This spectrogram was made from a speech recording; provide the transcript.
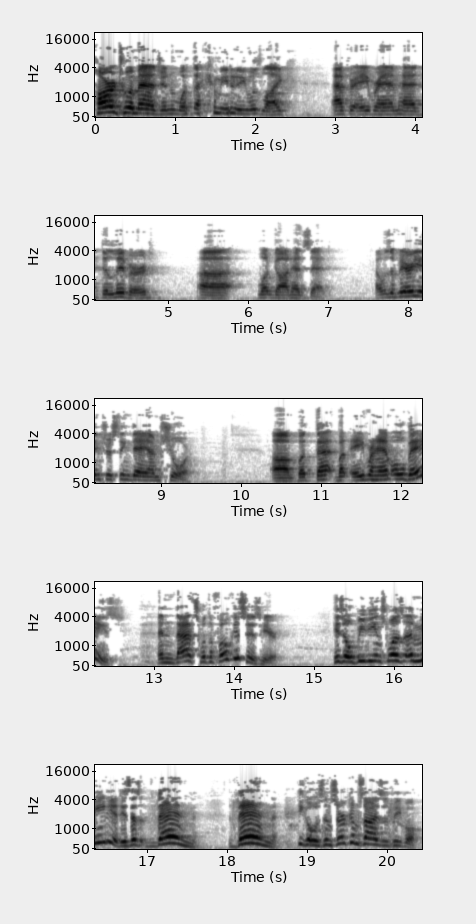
hard to imagine what that community was like after Abraham had delivered uh, what God had said. That was a very interesting day, I'm sure. Uh, but that, but Abraham obeys, and that's what the focus is here. His obedience was immediate. He says, "Then, then he goes and circumcises people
